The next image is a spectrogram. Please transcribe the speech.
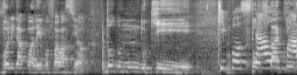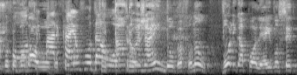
vou ligar pro Ale e vou falar assim, ó. Todo mundo que. Que postar, aqui uma um chopp, eu vou foto dar e outro. marcar, eu vou dar falei, outro. já é em dobro. Ela falou, não, vou ligar pro Ale. Aí você,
